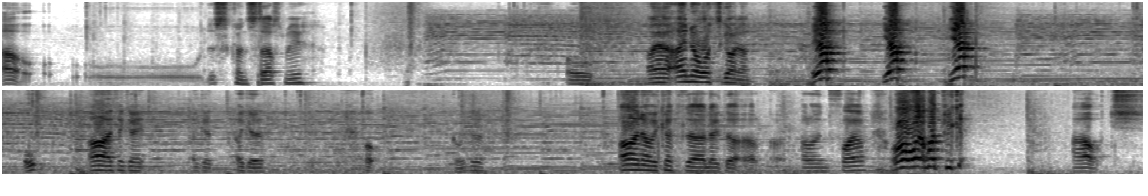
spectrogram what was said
Oh, this concerns me. Oh, I I know what's going on. Yep, yep, yep. Oh, oh, I think I, I get, I get it. Oh, Oh no, we can't uh, light the uh, uh, around fire. Oh, what about we can? Ouch.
